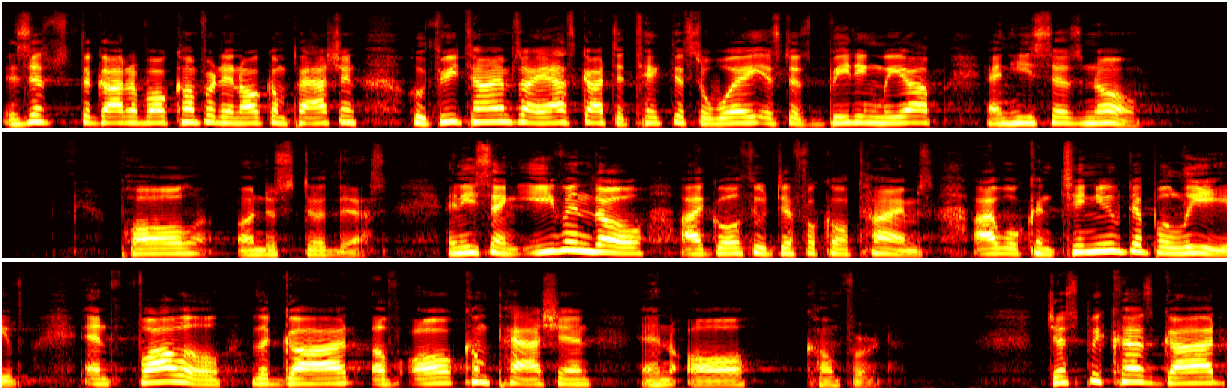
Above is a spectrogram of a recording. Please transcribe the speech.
Is this the God of all comfort and all compassion who three times I asked God to take this away is just beating me up? And he says, no. Paul understood this. And he's saying, even though I go through difficult times, I will continue to believe and follow the God of all compassion and all comfort. Just because God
